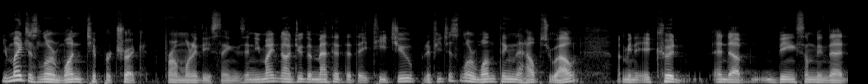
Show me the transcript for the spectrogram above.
you might just learn one tip or trick from one of these things. And you might not do the method that they teach you, but if you just learn one thing that helps you out, I mean, it could end up being something that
